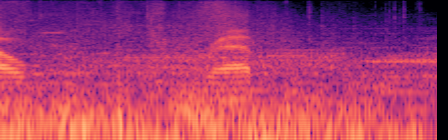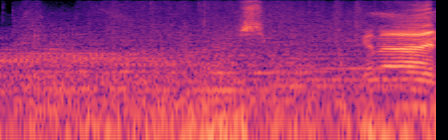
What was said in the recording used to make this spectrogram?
Ow. Crap. Come on!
